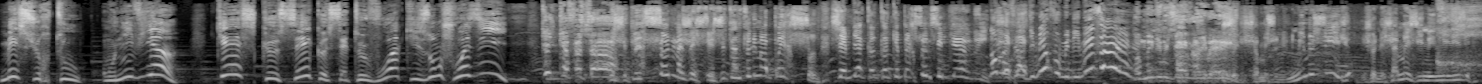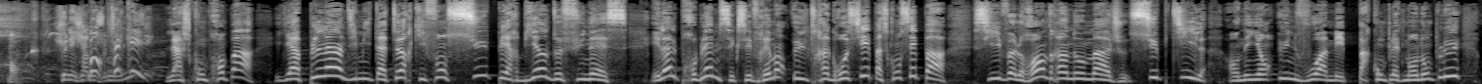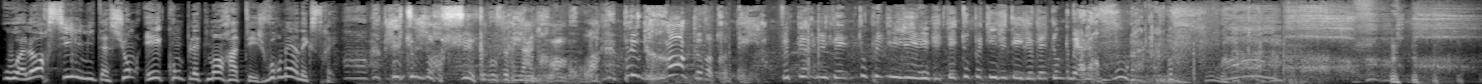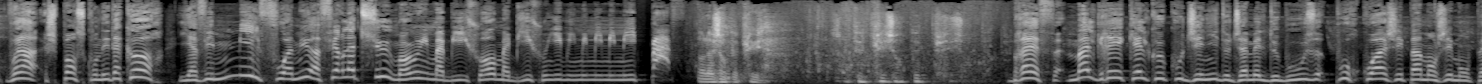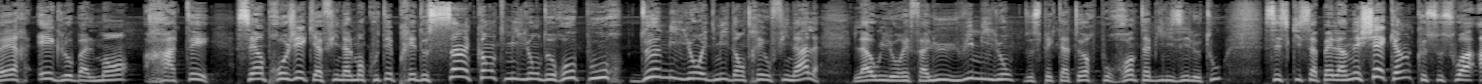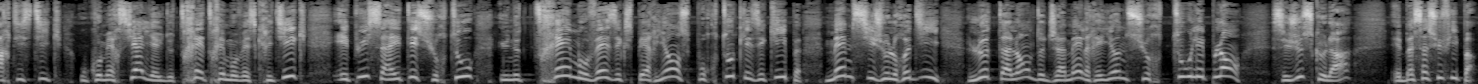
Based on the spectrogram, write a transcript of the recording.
Mais surtout, on y vient Qu'est-ce que c'est que cette voix qu'ils ont choisie Qu'est-ce qui a fait ça Mais c'est personne, majesté, c'est absolument personne. C'est bien que quelques personnes, c'est bien lui. Non mais Vladimir, vous minimisez Vous minimisez, Vladimir Je n'ai jamais minimisé. Je, je n'ai jamais minimisé. Bon, je n'ai jamais Bon, c'est minimisé. qui Là, je comprends pas. Il y a plein d'imitateurs qui font super bien de Funès. Et là, le problème, c'est que c'est vraiment ultra grossier parce qu'on sait pas s'ils veulent rendre un hommage subtil en ayant une voix mais pas complètement non plus, ou alors si l'imitation est complètement ratée. Je vous remets un extrait. Oh, J'ai toujours su que vous feriez un grand roi, plus grand que votre père. Votre père, il était tout petit, il était tout petit, il était, tout... Mais alors vous, Voilà, je pense qu'on est d'accord. Il y avait mille fois mieux à faire là-dessus. Bah oui, ma biche, oh, ma biche, oui, mi, mi, mi, mi, mi, paf Non, là, j'en peux plus, là. J'en peux plus, j'en peux plus, j'en peux Bref, malgré quelques coups de génie de Jamel Debbouze, pourquoi j'ai pas mangé mon père est globalement raté. C'est un projet qui a finalement coûté près de 50 millions d'euros pour 2 millions et demi d'entrées au final, là où il aurait fallu 8 millions de spectateurs pour rentabiliser le tout. C'est ce qui s'appelle un échec, hein, que ce soit artistique ou commercial. Il y a eu de très très mauvaises critiques. Et puis ça a été surtout une très mauvaise expérience pour toutes les équipes, même si je le redis, le talent de Jamel rayonne sur tous les plans. C'est juste que là, eh ben ça suffit pas.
